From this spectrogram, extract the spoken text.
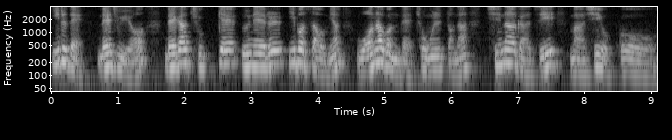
이르되 내 주여 내가 주께 은혜를 입었사오면 원하건대 종을 떠나 지나가지 마시옵고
